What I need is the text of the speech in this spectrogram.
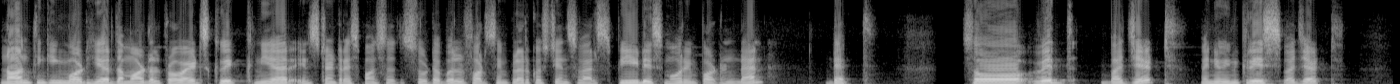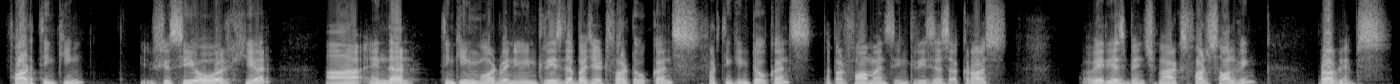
Non-thinking mode here the model provides quick near instant responses suitable for simpler questions where speed is more important than depth. So with budget when you increase budget for thinking if you see over here uh, in the thinking mode, when you increase the budget for tokens, for thinking tokens, the performance increases across various benchmarks for solving problems.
